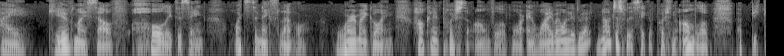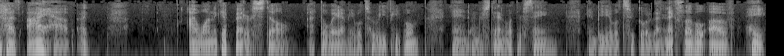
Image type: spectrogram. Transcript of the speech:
I give myself wholly to saying, what's the next level? Where am I going? How can I push the envelope more? And why do I want to do it? Not just for the sake of pushing the envelope, but because I have a I want to get better still at the way I'm able to read people and understand what they're saying and be able to go to that next level of, hey,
